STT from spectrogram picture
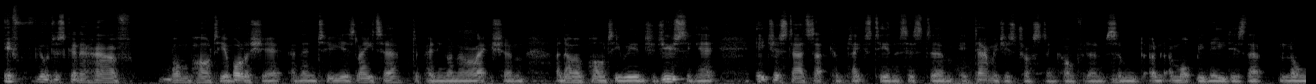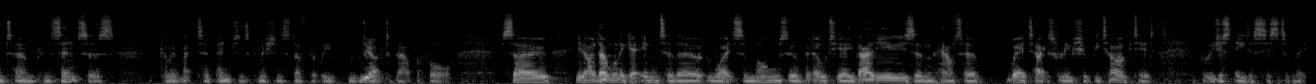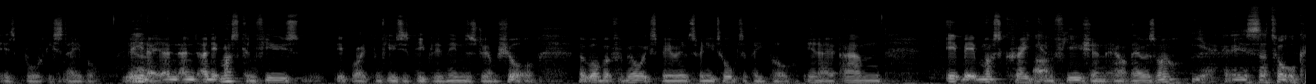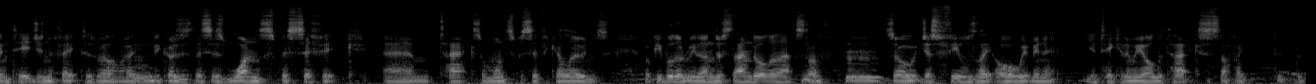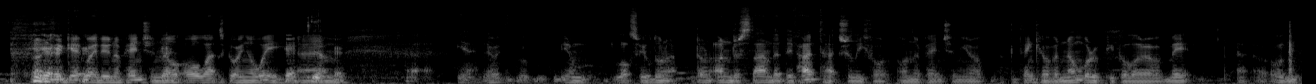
if you're just going to have one party abolish it and then two years later, depending on an election, another party reintroducing it, it just adds that complexity in the system. It damages trust and confidence. Mm. And, and, and what we need is that long term consensus, coming back to pensions commission stuff that we've, we've Yeah. talked about before. So, you know, I don't want to get into the rights and wrongs of LTA values and how to where tax relief should be targeted, but we just need a system that is broadly stable. Yeah. You know, and, and, and it must confuse it, well, it confuses people in the industry, I'm sure. But Robert, from your experience, when you talk to people, you know, um, it, it must create Oh. confusion out there as well. Yeah, it's a total contagion effect as well, right? Mm. Because this is one specific um, tax on one specific allowance, but people don't really understand all of that stuff. Mm. So it just feels like, oh, wait a minute, you're taking away all the tax stuff I, did, I could get by doing a pension. All, all that's going away. Yeah. Yeah. Um, uh, yeah, you know, you know, lots of people don't don't understand that they've had tax relief on, on their pension. You know, I can think of a number of people that I've met uh, on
